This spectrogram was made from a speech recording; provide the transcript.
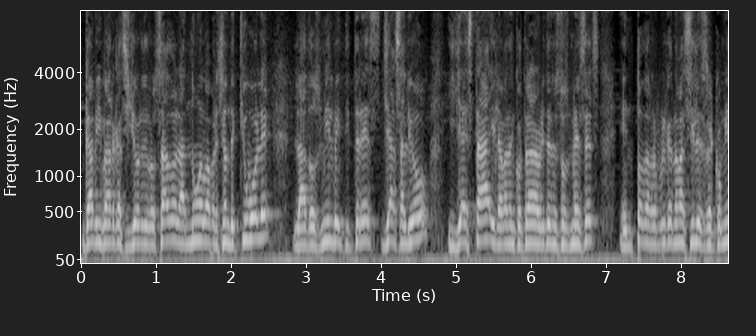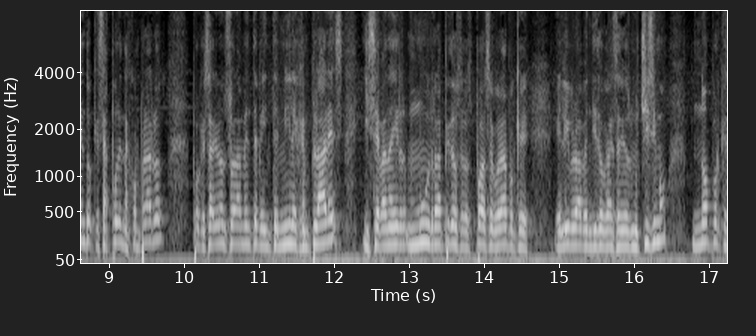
Gaby Vargas y Jordi Rosado, la nueva versión de Cúbole, la 2023 ya salió y ya está y la van a encontrar ahorita en estos meses en toda la República. Nada más sí les recomiendo que se apuren a comprarlos porque salieron solamente 20 mil ejemplares y se van a ir muy rápido, se los puedo asegurar porque el libro ha vendido, gracias a Dios, muchísimo. No porque,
